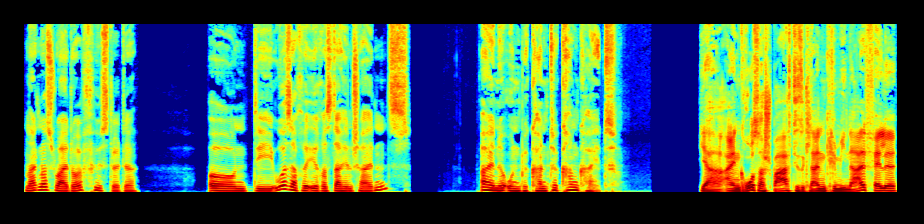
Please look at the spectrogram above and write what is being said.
Magnus Rydolph hüstelte. Und die Ursache ihres Dahinscheidens? Eine unbekannte Krankheit. Ja, ein großer Spaß, diese kleinen Kriminalfälle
